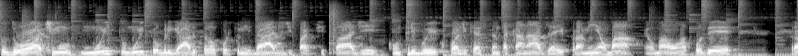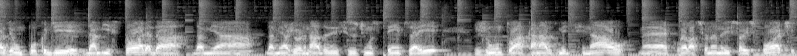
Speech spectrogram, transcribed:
Tudo ótimo. Muito, muito obrigado pela oportunidade de participar, de contribuir com o podcast Santa Cannabis. Aí, para mim é uma, é uma honra poder trazer um pouco de, da minha história, da, da, minha, da minha jornada desses últimos tempos aí, junto à cannabis medicinal, né, correlacionando isso ao esporte.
